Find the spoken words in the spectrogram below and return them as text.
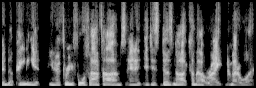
end up painting it, you know, three, four, five times, and it, it just does not come out right no matter what.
